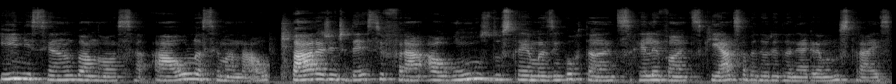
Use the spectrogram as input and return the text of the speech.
iniciando a nossa aula semanal para a gente decifrar alguns dos temas importantes, relevantes que a sabedoria do Enneagrama nos traz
